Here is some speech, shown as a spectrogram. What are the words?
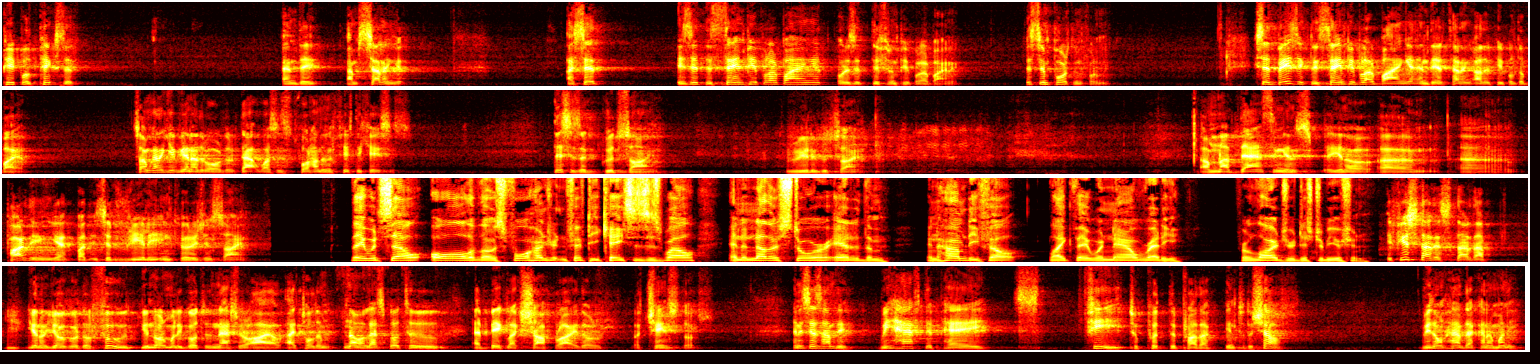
People picks it, and they, I'm selling it. I said, is it the same people are buying it or is it different people are buying it? It's important for me. He said, basically, same people are buying it and they're telling other people to buy it. So I'm going to give you another order. That was his 450 cases. This is a good sign. Really good sign. I'm not dancing and you know um, uh, partying yet, but it's a really encouraging sign. They would sell all of those 450 cases as well, and another store added them. And Hamdi felt like they were now ready for larger distribution. If you start a startup, you know, yogurt or food, you normally go to the national aisle. I told him, no, let's go to a big like ShopRite or a chain stores. And he says, Hamdi, we have to pay fee to put the product into the shelf. We don't have that kind of money.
